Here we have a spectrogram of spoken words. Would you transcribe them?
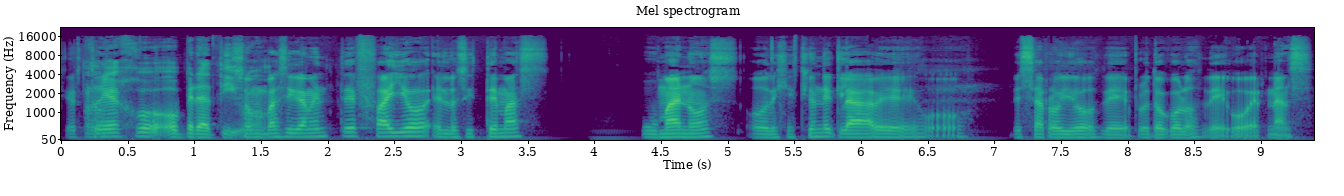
¿cierto? riesgo operativo. Son básicamente fallos en los sistemas humanos o de gestión de claves o desarrollo de protocolos de gobernanza.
